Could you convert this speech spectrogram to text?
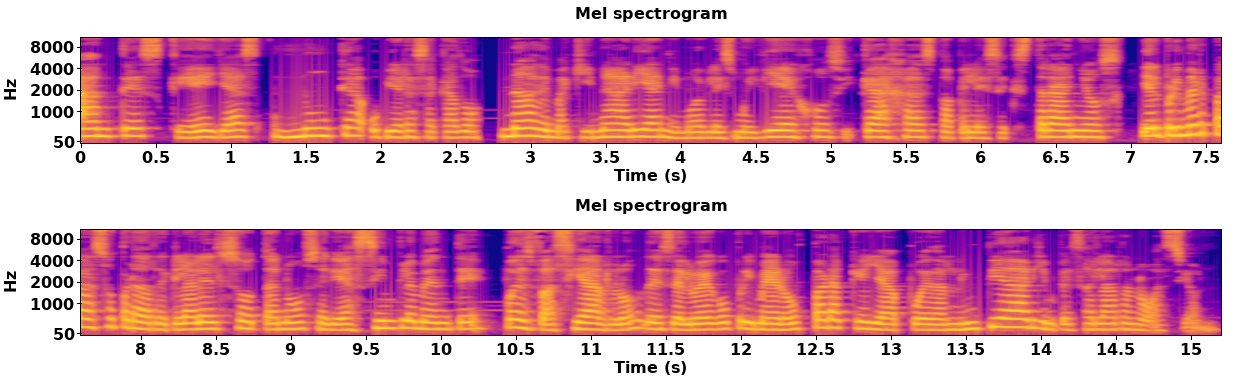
antes que ellas nunca hubiera sacado nada de maquinaria, ni muebles muy viejos y cajas, papeles extraños, y el primer paso para arreglar el sótano sería simplemente pues vaciarlo, desde luego primero, para que ya puedan limpiar y empezar la renovación.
